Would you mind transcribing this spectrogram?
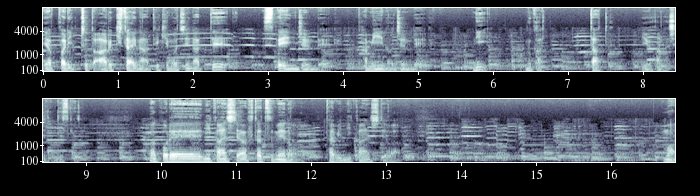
ー、やっぱりちょっと歩きたいなって気持ちになってスペイン巡礼ハミーの巡礼に向かったという話なんですけど、まあ、これに関しては2つ目の旅に関してはまあ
